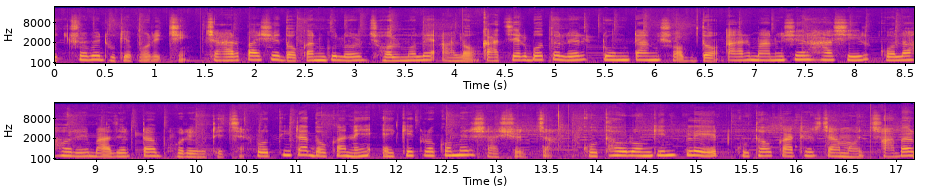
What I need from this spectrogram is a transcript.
উৎসবে ঢুকে পড়েছি। চারপাশে দোকানগুলোর ঝলমলে আলো, কাচের বোতলের টুংটাং শব্দ আর মানুষের হাসির কোলাহলে বাজারটা ভরে উঠেছে। প্রতিটা দোকানে এক এক রকমের সাজসজ্জা। কোথাও রঙিন প্লেট, কোথাও কাঠের চামচ, আবার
